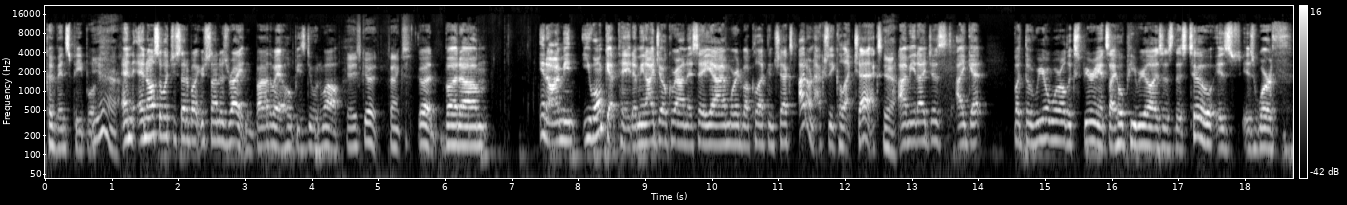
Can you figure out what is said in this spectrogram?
convince people. Yeah. and and also what you said about your son is right. And by the way, I hope he's doing well. Yeah, he's good. Thanks. Good, but um, you know, I mean, you won't get paid. I mean, I joke around and say, yeah, I'm worried about collecting checks. I don't actually collect checks. Yeah. I mean, I just I get, but the real world experience. I hope he realizes this too. Is is worth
